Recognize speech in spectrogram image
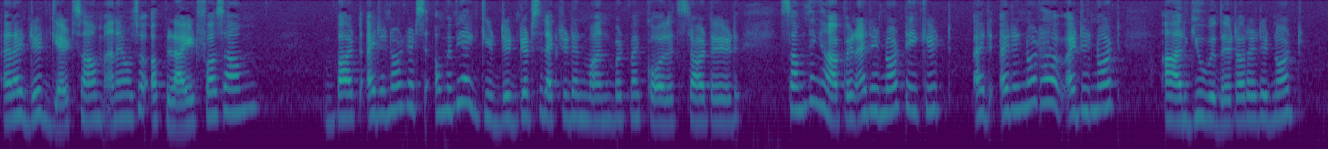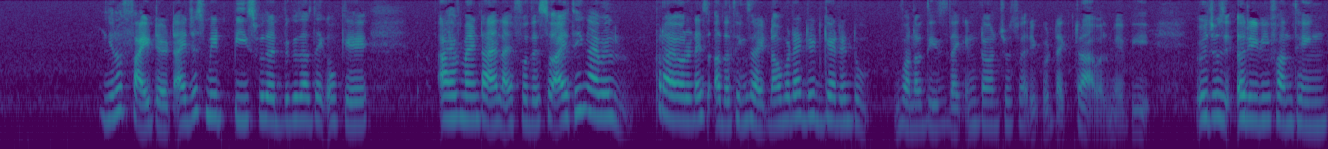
and I did get some, and I also applied for some, but I did not get, or maybe I did get selected in one, but my college started, something happened. I did not take it. I, I did not have. I did not argue with it, or I did not, you know, fight it. I just made peace with it because I was like, okay, I have my entire life for this, so I think I will prioritize other things right now. But I did get into one of these like internships very good, like travel maybe, which was a really fun thing.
